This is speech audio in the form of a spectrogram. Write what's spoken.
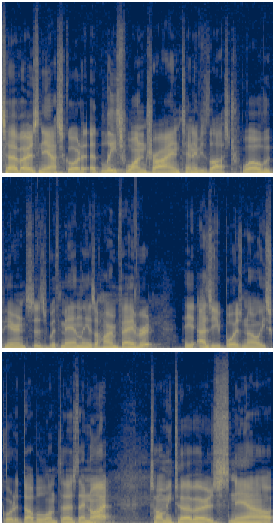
Turbo's now scored at least one try in 10 of his last 12 appearances with Manly as a home favourite. He, as you boys know, he scored a double on Thursday night. Tommy Turbo's now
